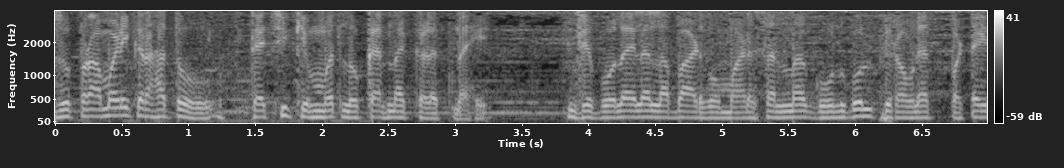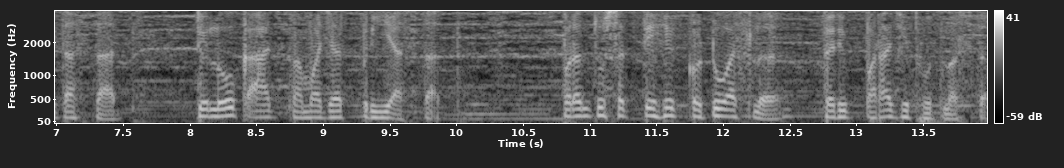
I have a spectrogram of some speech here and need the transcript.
जो प्रामाणिक राहतो त्याची किंमत लोकांना कळत नाही. जे बोलायला लबाड व माणसांना गोल गोल फिरवण्यात पटईत असतात ते लोक आज समाजात प्रिय असतात. परंतु सत्य हे कटू असलं तरी पराजित होत नसतं.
